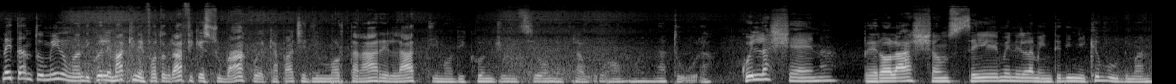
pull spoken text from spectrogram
né tantomeno una di quelle macchine fotografiche subacquee capaci di immortalare l'attimo di congiunzione tra uomo e natura. Quella scena però lascia un seme nella mente di Nick Woodman.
